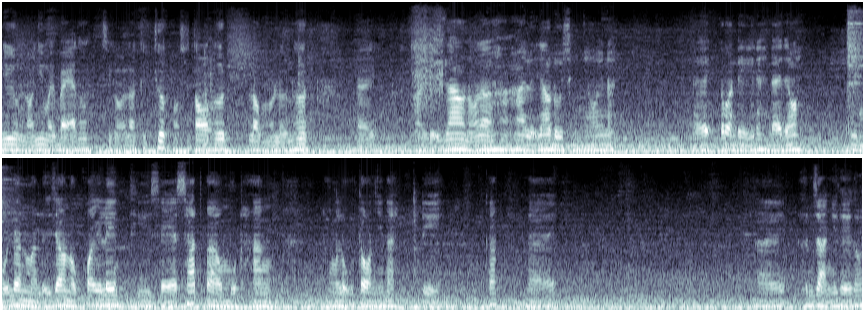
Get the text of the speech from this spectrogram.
như, nó như máy bé thôi, chỉ có là kích thước nó sẽ to hơn, lồng nó lớn hơn. Đấy và lưỡi dao, nó là hai lưỡi dao đối xứng nhau như này. Đấy, các bạn để ý này đấy thấy không? Thì mỗi lần mà lưỡi dao nó quay lên thì sẽ sát vào một hàng hàng lỗ tròn như này để cắt đấy. Đấy đơn giản như thế thôi.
